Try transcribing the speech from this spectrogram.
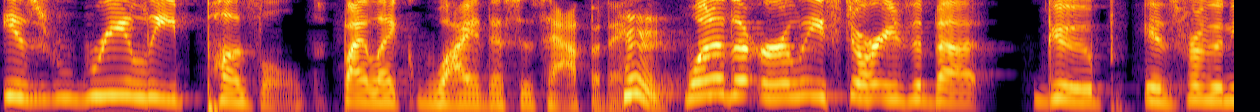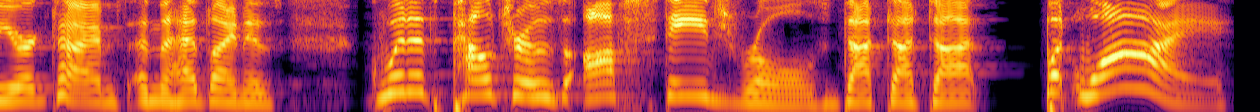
is really puzzled by like why this is happening. Hmm. One of the early stories about Goop is from the New York Times, and the headline is Gwyneth Paltrow's offstage roles, dot, dot, dot. But why?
